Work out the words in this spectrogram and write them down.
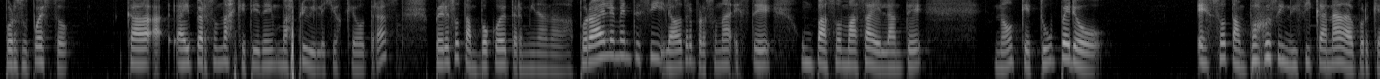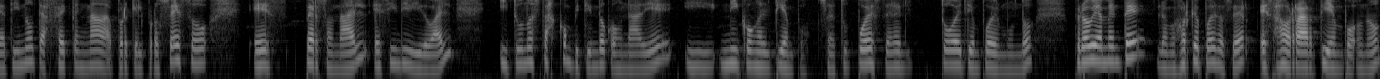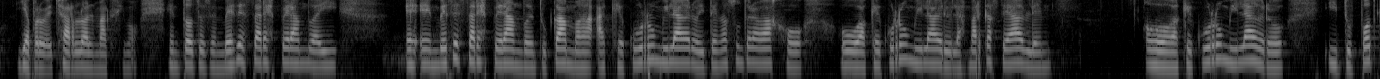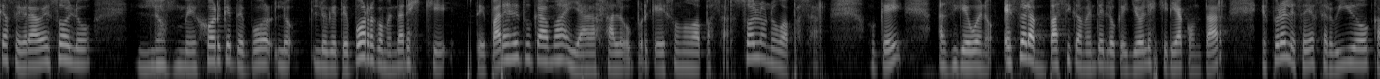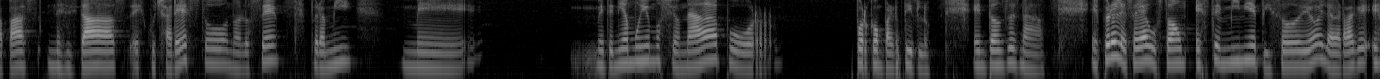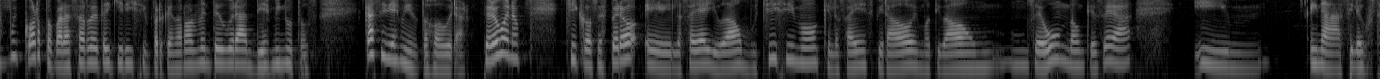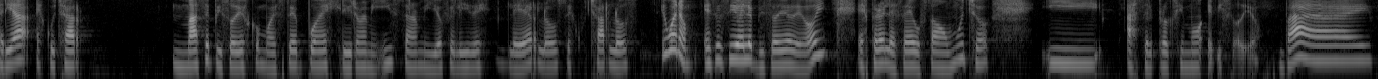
por supuesto, cada, hay personas que tienen más privilegios que otras, pero eso tampoco determina nada. Probablemente sí, la otra persona esté un paso más adelante, ¿no? Que tú, pero eso tampoco significa nada porque a ti no te afecta en nada, porque el proceso es personal, es individual y tú no estás compitiendo con nadie y ni con el tiempo. O sea, tú puedes tener todo el tiempo del mundo, pero obviamente lo mejor que puedes hacer es ahorrar tiempo, ¿no? Y aprovecharlo al máximo. Entonces, en vez de estar esperando ahí, e, en vez de estar esperando en tu cama a que ocurra un milagro y tengas un trabajo, o a que ocurra un milagro y las marcas te hablen, o a que ocurra un milagro y tu podcast se grabe solo, lo mejor que te puedo, lo, lo, que te puedo recomendar es que te pares de tu cama y hagas algo, porque eso no va a pasar, solo no va a pasar, ¿ok? Así que bueno, eso era básicamente lo que yo les quería contar. Espero les haya servido, capaz necesitabas escuchar esto, no lo sé, pero a mí me, me tenía muy emocionada por, por compartirlo. Entonces, nada, espero les haya gustado este mini episodio. La verdad que es muy corto para hacer de Take It porque normalmente dura 10 minutos. Casi 10 minutos va a durar. Pero bueno, chicos, espero eh, los haya ayudado muchísimo, que los haya inspirado y motivado un, segundo, aunque sea. Y, y nada, si les gustaría escuchar más episodios como este, pueden escribirme a mi Instagram y yo feliz de leerlos, escucharlos. Y bueno, ese ha sido el episodio de hoy. Espero les haya gustado mucho y hasta el próximo episodio. Bye.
